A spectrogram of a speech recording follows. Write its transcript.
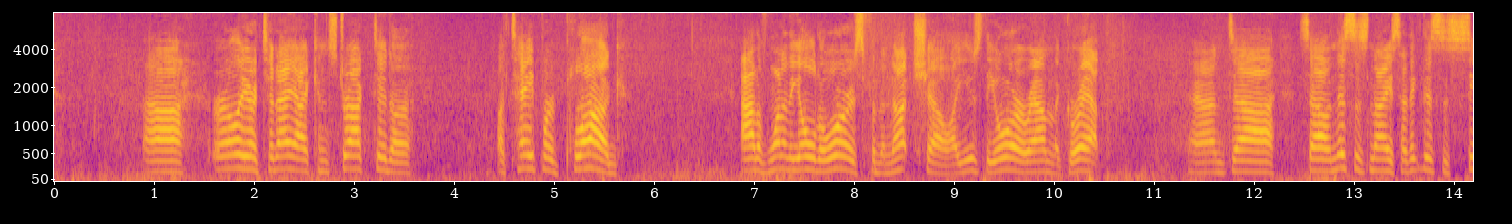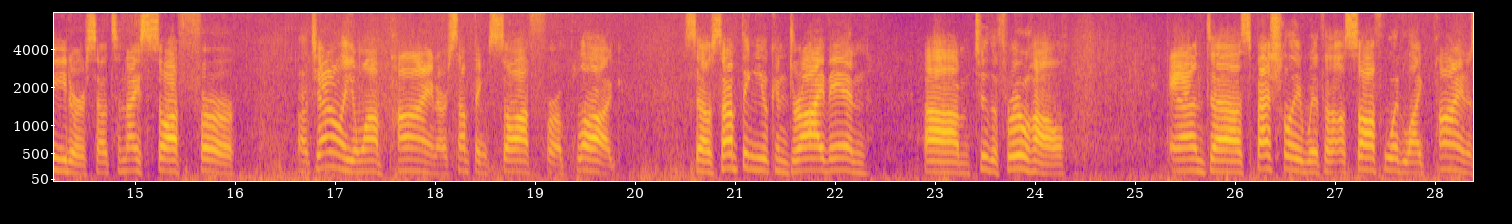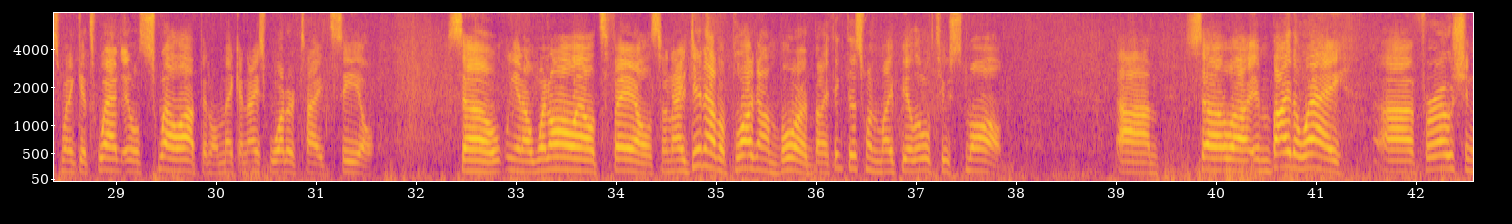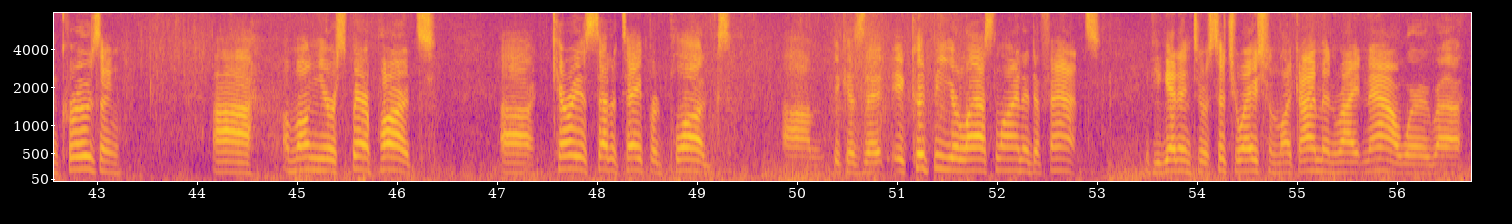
uh, earlier today I constructed a, a tapered plug out of one of the old oars for the nutshell. I used the oar around the grip. And uh, so, and this is nice. I think this is cedar, so it's a nice soft fir. Uh, generally, you want pine or something soft for a plug. So something you can drive in um, to the through hull. And uh, especially with a, a soft wood like pine, is when it gets wet, it'll swell up. And it'll make a nice watertight seal. So, you know, when all else fails. And I did have a plug on board, but I think this one might be a little too small. Um, so, uh, and by the way, uh, for ocean cruising, uh, among your spare parts, uh, carry a set of tapered plugs um, because it, it could be your last line of defense. If you get into a situation like I'm in right now where uh,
